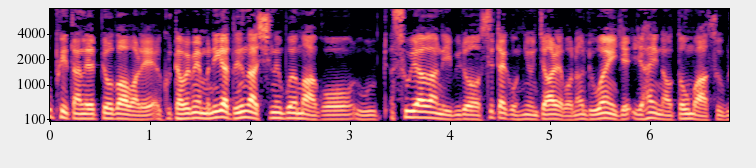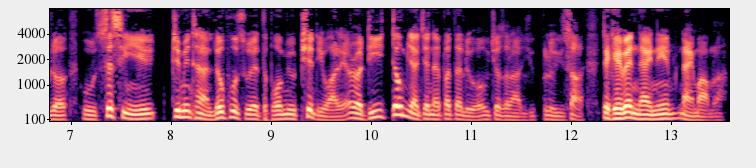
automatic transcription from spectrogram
ဥဖေတန်လည်း ပြောသွားပါတယ်အခုဒါပေမဲ့ မနေ့က သတင်းစာရှင်းလင်းပွဲမှာကောဟိုအစိုးရကနေပြီးတော့စစ်တပ်ကို ညွှန်ကြားတယ်ပေါ့နော်လူဝိုင်းရဟိုင်အောင် သုံးပါဆိုပြီးတော့ဟိုစစ်စင်ရေး ပြင်းပြင်းထန်လုပ်ဖို့ဆိုတဲ့သဘောမျိုးဖြစ်နေပါတယ်အဲ့တော့ဒီတုံ့ပြန်ချက်နဲ့ပတ်သက်လို့ဦးကျော်စံဘယ်လိုယူဆလဲတကယ်ပဲနိုင်နေနိုင်ပါမလား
